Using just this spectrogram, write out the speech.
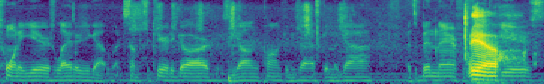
20 years later, you got like some security guard who's a young punk, and he's asking the guy that's been there for Yeah. years.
